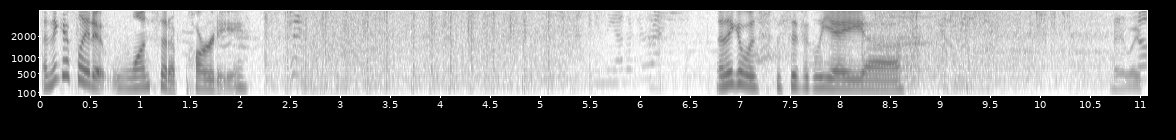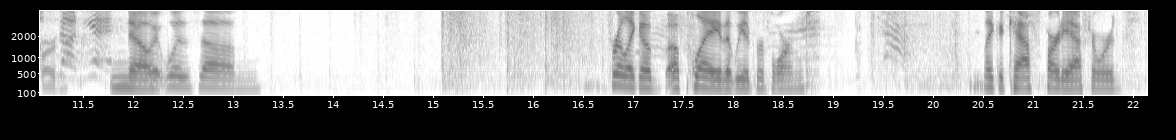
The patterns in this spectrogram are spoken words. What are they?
I think I played it once at a party. In the other direction. I think it was specifically a. Uh, Melee party. no, it was. Um, for like a, a play that we had performed. Like a cast party afterwards.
